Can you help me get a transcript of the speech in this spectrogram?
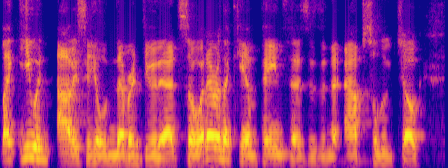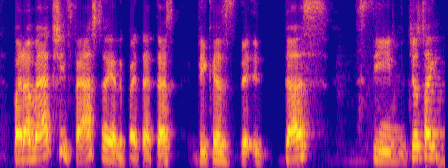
like he would obviously he'll never do that. So whatever the campaign says is an absolute joke. But I'm actually fascinated by that. That's because it does seem just like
